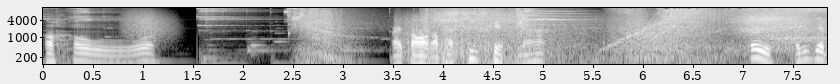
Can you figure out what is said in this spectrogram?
โอ้โห ไปต่อกับแพ็คที่เจ็ดนะฮะ เฮ้ยแพ็คที่เจ็ด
